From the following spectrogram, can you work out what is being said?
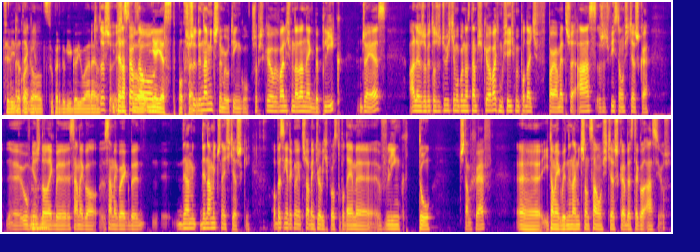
Czyli Dokładnie. do tego super długiego URL. To też I się teraz to sprawdzało nie jest Przy potrzebne. dynamicznym routingu, że przekierowywaliśmy na dany jakby plik JS, ale żeby to rzeczywiście mogło nas tam przekierować, musieliśmy podać w parametrze as rzeczywistą ścieżkę y, również Mhm. do jakby samego, samego jakby dynami- dynamicznej ścieżki. Obecnie tego nie trzeba będzie robić, po prostu podajemy w link tu, czy tam href y, i tą jakby dynamiczną całą ścieżkę bez tego as już.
